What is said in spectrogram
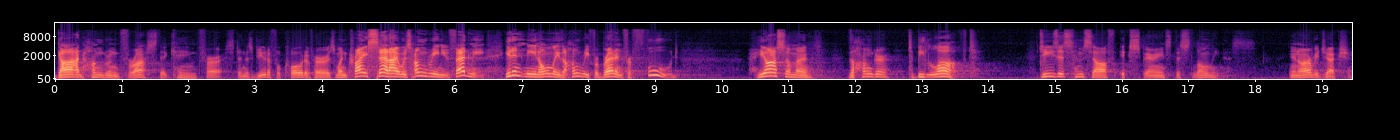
God hungering for us that came first. And this beautiful quote of hers when Christ said, I was hungry and you fed me, he didn't mean only the hungry for bread and for food, he also meant the hunger to be loved. Jesus himself experienced this loneliness in our rejection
